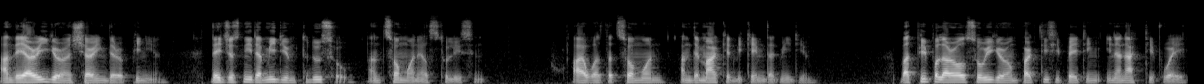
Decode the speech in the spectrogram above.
and they are eager on sharing their opinion. They just need a medium to do so, and someone else to listen. I was that someone, and the market became that medium. But people are also eager on participating in an active way,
